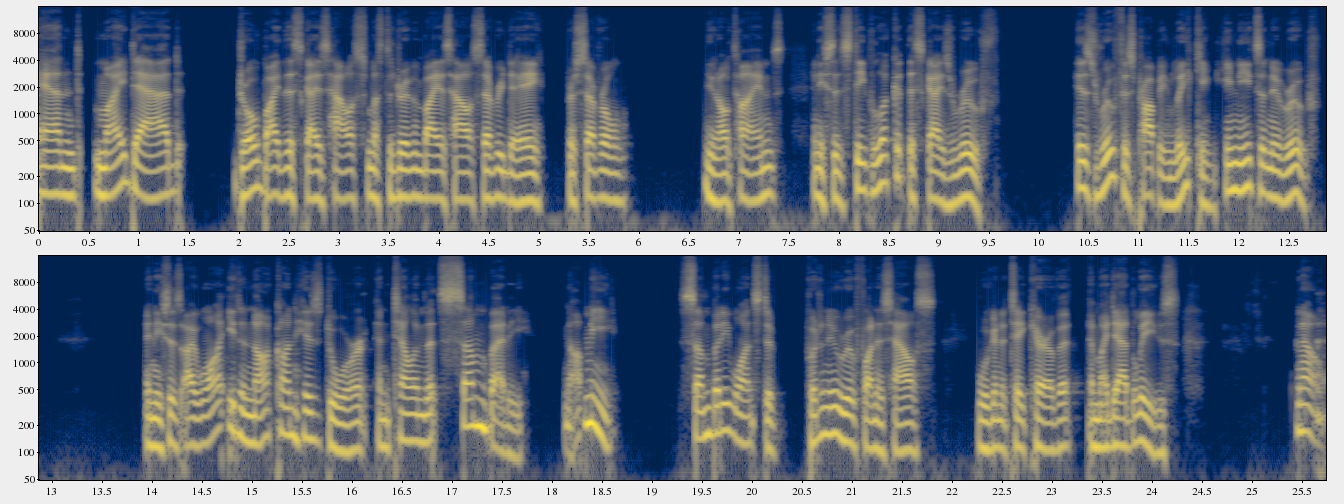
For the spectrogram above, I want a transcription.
And my dad drove by this guy's house, must have driven by his house every day for several, you know, times. And he said, Steve, look at this guy's roof. His roof is probably leaking. He needs a new roof. And he says, I want you to knock on his door and tell him that somebody, not me, somebody wants to put a new roof on his house. We're going to take care of it. And my dad leaves. Now,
